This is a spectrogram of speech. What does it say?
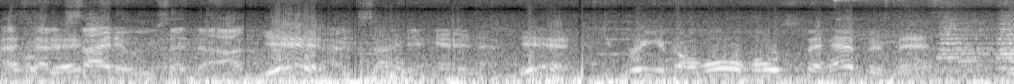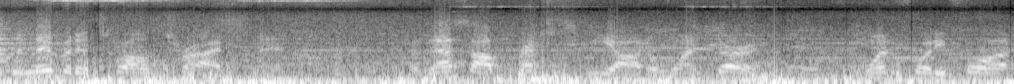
I got Okay. excited when you said that. I, Yeah. I got excited hearing that. Yeah, he's bringing the whole host to heaven, man, to deliver the 12 tribes, man. Because that's how precious we are, the one third. 144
